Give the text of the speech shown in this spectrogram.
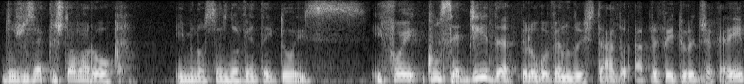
do José Cristóvão Arouca em 1992 e foi concedida pelo governo do estado à prefeitura de Jacareí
